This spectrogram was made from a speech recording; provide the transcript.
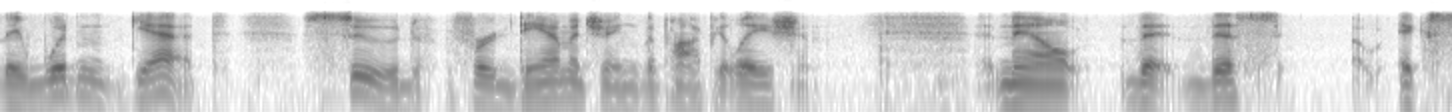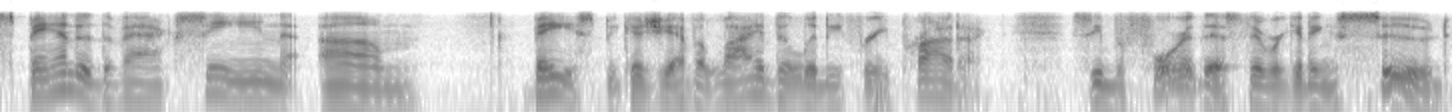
they wouldn't get sued for damaging the population. Now, the, this expanded the vaccine um, base because you have a liability free product. See, before this, they were getting sued,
